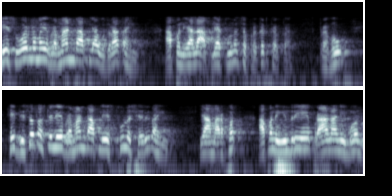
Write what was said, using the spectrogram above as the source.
हे सुवर्णमय ब्रह्मांड आपल्या उदरात आहे. आपण याला आपल्यातूनच प्रकट करता. प्रभू हे दिसत असलेले ब्रह्मांड आपले स्थूल शरीर आहे. यामार्फत आपण इंद्रिये प्राण आणि मन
